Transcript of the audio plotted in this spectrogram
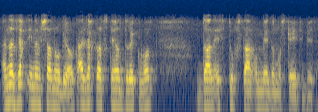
En dat zegt Imam Shanobi ook. Hij zegt dat als het heel druk wordt, dan is het toegestaan om meerdere moskeeën te bidden.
